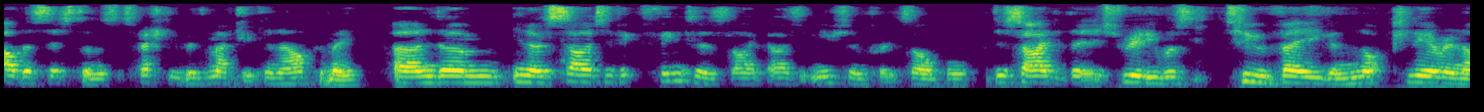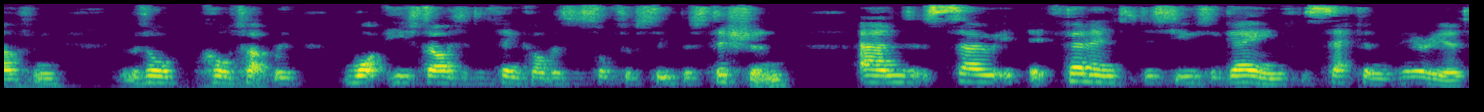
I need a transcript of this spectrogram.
other systems, especially with magic and alchemy. And, um, you know, scientific thinkers like Isaac Newton, for example, decided that it really was too vague and not clear enough. And it was all caught up with what he started to think of as a sort of superstition. And so it, it fell into disuse again for the second period.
